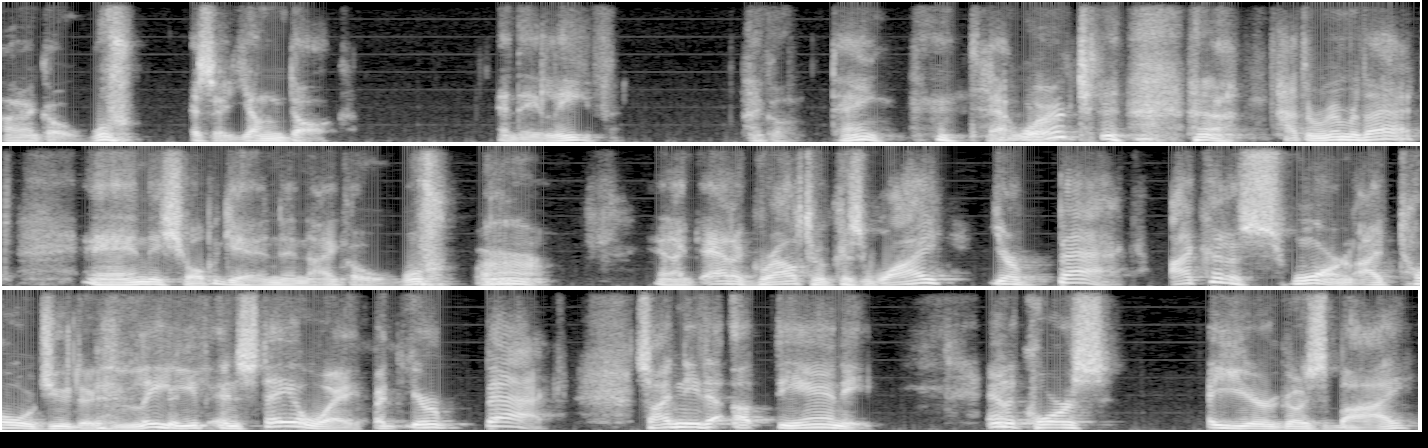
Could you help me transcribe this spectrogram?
and I go, woof, as a young dog. And they leave. I go, dang, that worked. I have to remember that. And they show up again and I go, woof, and I add a growl to it because why? You're back. I could have sworn I told you to leave and stay away, but you're back. So I need to up the ante. And of course, a year goes by.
